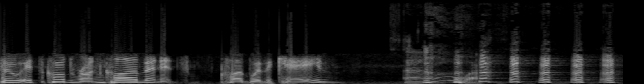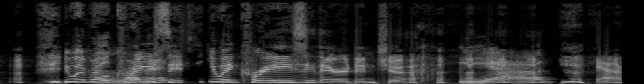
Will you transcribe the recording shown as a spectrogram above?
so it's called Run Club and it's club with a K. Oh. you went real crazy. It. You went crazy there, didn't you? yeah. Yeah.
